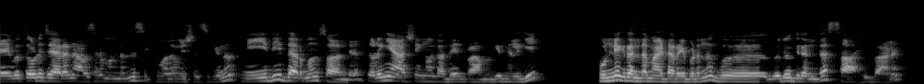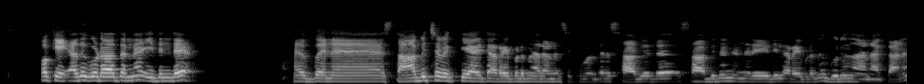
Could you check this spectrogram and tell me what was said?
ദൈവത്തോട് ചേരാൻ അവസരമുണ്ടെന്ന് സിഖ് മതം വിശ്വസിക്കുന്നു. നീതി ധർമ്മം സ്വാതന്ത്ര്യം തുടങ്ങിയ ആശയങ്ങൾക്ക് അദ്ദേഹം പ്രാമുഖ്യം നൽകി. പുണ്യഗ്രന്ഥമായിട്ട് അറിയപ്പെടുന്ന ഗുരു ഗ്രന്ഥ സാഹിബാണ്. ഓക്കെ അതുകൂടാതെ തന്നെ ഇതിന്റെ പിന്നെ സ്ഥാപിച്ച വ്യക്തിയായിട്ട് അറിയപ്പെടുന്ന ആരാണ്? സിഖ് മതത്തിന്റെ സ്ഥാപിത സ്ഥാപിതൻ എന്ന രീതിയിൽ അറിയപ്പെടുന്നത് ഗുരു നാനാക്കാണ്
